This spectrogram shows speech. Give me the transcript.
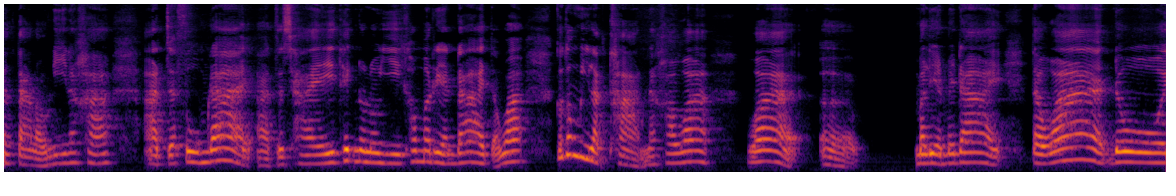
ต่างๆ เหล่านี้นะคะ อาจจะซูมได้อาจจะใช้เทคโนโลยีเข้ามาเรียนได้ แต่ว่าก็ต้องมีหลักฐานนะคะว่าว่าเออมาเรียนไม่ได้ แต่ว่าโดย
